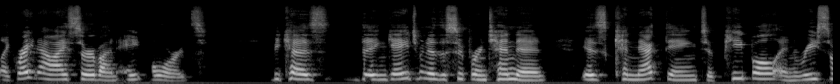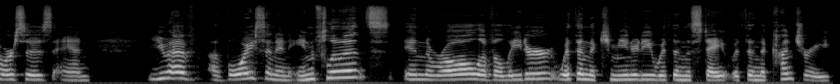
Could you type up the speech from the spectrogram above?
like right now I serve on eight boards because the engagement of the superintendent is connecting to people and resources and you have a voice and an influence in the role of a leader within the community within the state within the country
